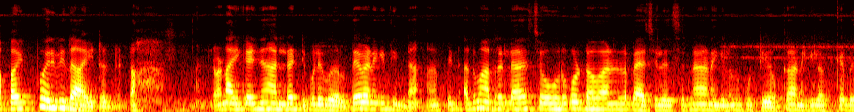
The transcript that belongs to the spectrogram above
അപ്പോൾ ഇപ്പോൾ ഒരു വിധമായിട്ടുണ്ട് കേട്ടോ. നല്ലോണം ആയിക്കഴിഞ്ഞാൽ നല്ല അടിപൊളി. വെറുതെ വേണമെങ്കിൽ തിന്നാം. പിന്നെ അത് മാത്രമല്ല ചോറ് കൊണ്ടുപോകാനുള്ള ബാച്ചിലേഴ്സിനാണെങ്കിലും കുട്ടികൾക്കാണെങ്കിലും ഒക്കെ ഇത്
